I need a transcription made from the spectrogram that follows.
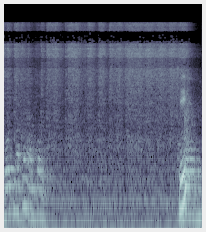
বহুত মাসে না কি অন্তর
